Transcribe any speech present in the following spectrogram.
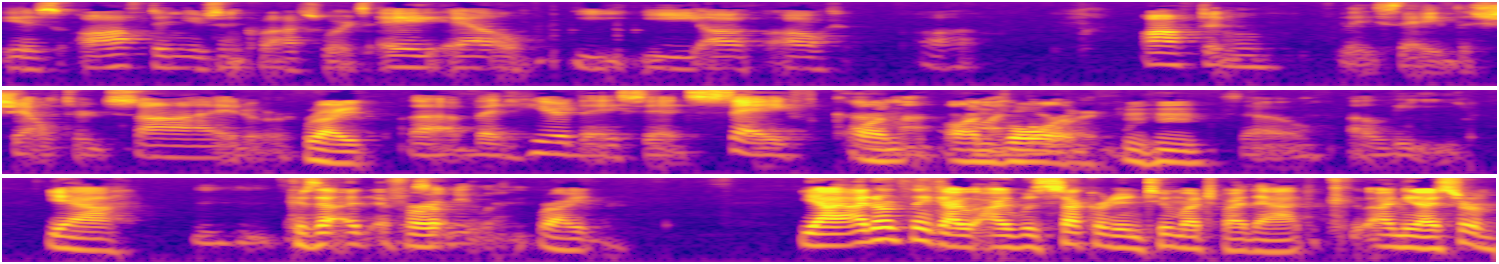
is often used in crosswords. A L E E. uh, uh, uh, Often they say the sheltered side, or Right uh, but here they said safe, on comma, on, board. hmm So alee. Yeah, Mm-hmm. because for a new one. Right. Yeah, I don't think I, I was suckered in too much by that. I mean, I sort of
